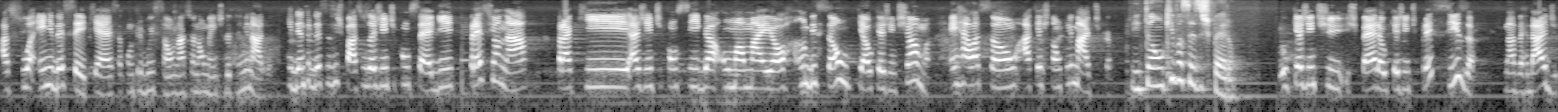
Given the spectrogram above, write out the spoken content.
a sua NDC, que é essa contribuição nacionalmente determinada. E dentro desses espaços a gente consegue pressionar para que a gente consiga uma maior ambição, que é o que a gente chama, em relação à questão climática. Então, o que vocês esperam? O que a gente espera, o que a gente precisa na verdade,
